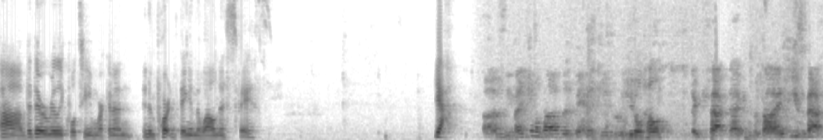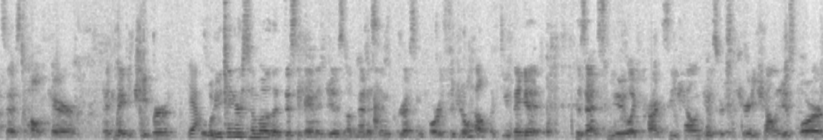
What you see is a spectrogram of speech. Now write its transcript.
um, but they're a really cool team working on an important thing in the wellness space. Yeah. Uh, so you mentioned a lot of the advantages of digital health like the fact that it can provide ease of access to healthcare and it can make it cheaper. Yeah. But what do you think are some of the disadvantages of medicine progressing towards digital health? Like, do you think it presents new like privacy challenges or security challenges, or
